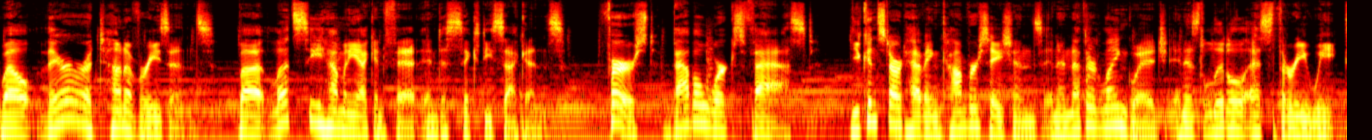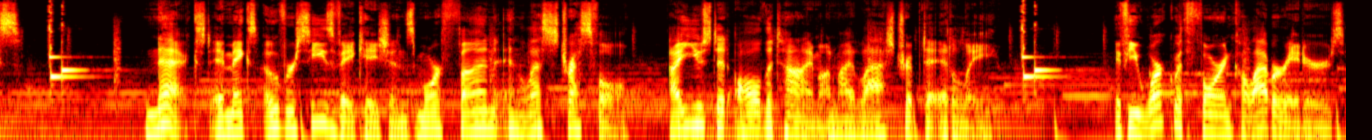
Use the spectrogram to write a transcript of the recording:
Well, there are a ton of reasons, but let's see how many I can fit into 60 seconds. First, Babbel works fast. You can start having conversations in another language in as little as 3 weeks. Next, it makes overseas vacations more fun and less stressful. I used it all the time on my last trip to Italy. If you work with foreign collaborators,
